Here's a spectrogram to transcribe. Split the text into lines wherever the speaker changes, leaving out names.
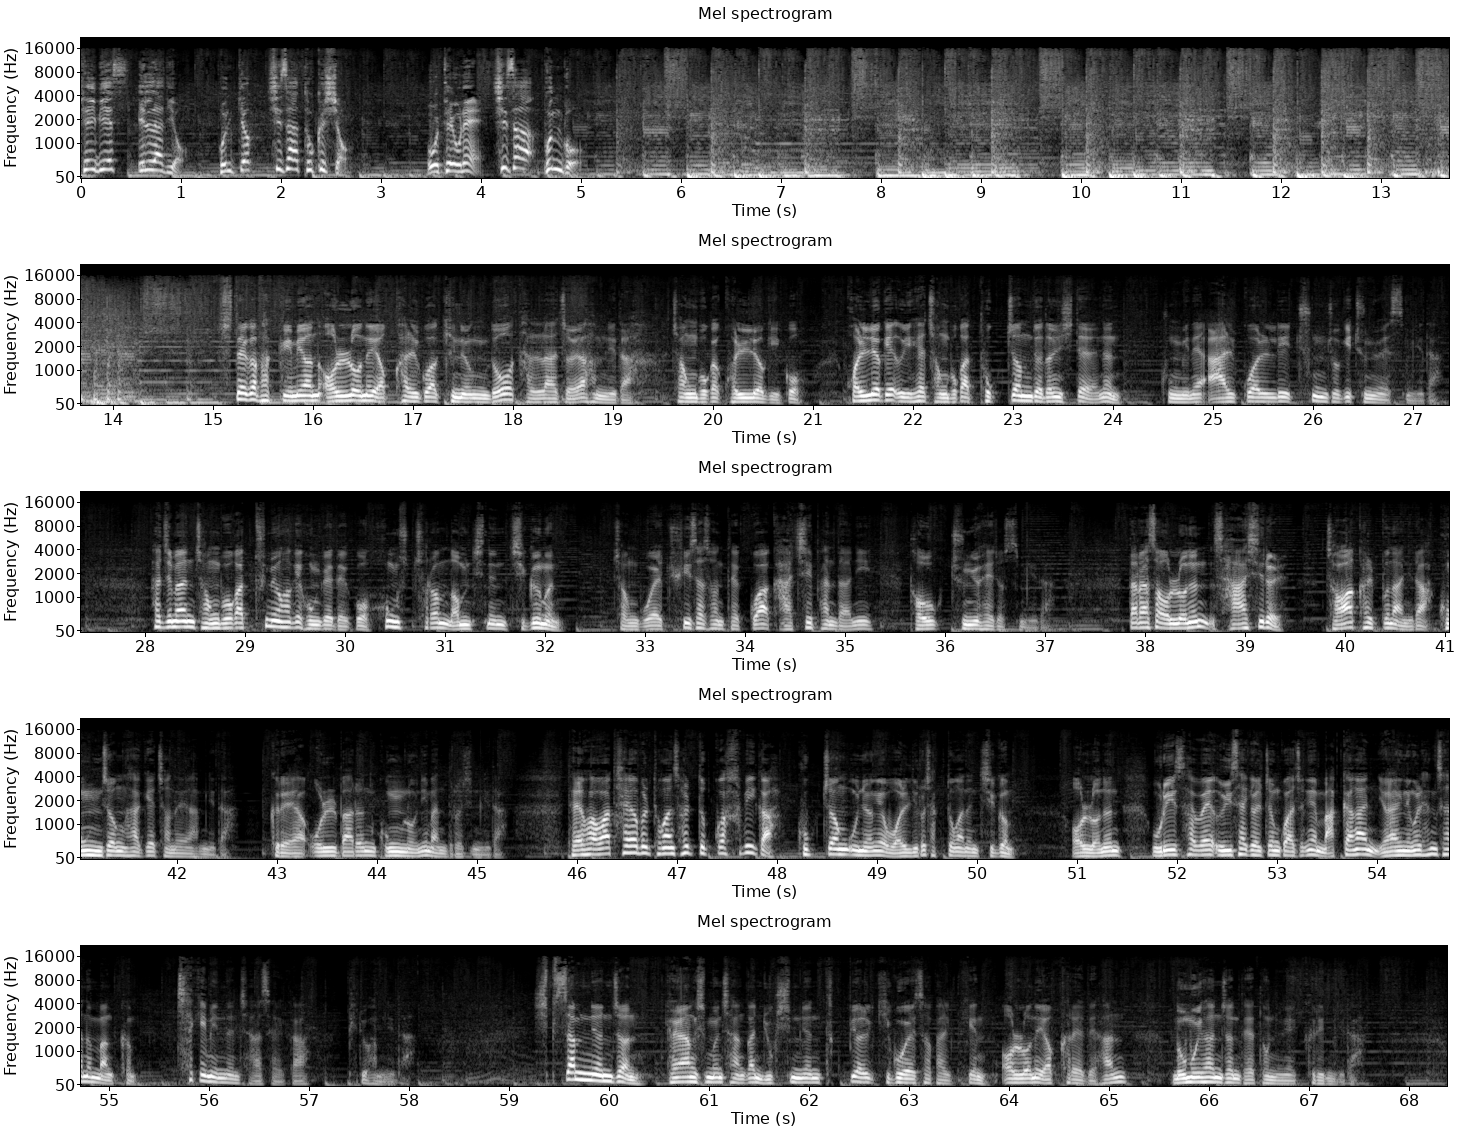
KBS 1라디오 본격 시사 토크쇼 오태훈의 시사본부
시대가 바뀌면 언론의 역할과 기능도 달라져야 합니다. 정보가 권력이고 권력에 의해 정보가 독점되던 시대에는 국민의 알 권리 충족이 중요했습니다. 하지만 정보가 투명하게 공개되고 홍수처럼 넘치는 지금은 정보의 취사 선택과 가치 판단이 더욱 중요해졌습니다. 따라서 언론은 사실을 정확할 뿐 아니라 공정하게 전해야 합니다. 그래야 올바른 공론이 만들어집니다. 대화와 타협을 통한 설득과 합의가 국정 운영의 원리로 작동하는 지금 언론은 우리 사회 의사결정 과정에 막강한 영향력을 행사하는 만큼 책임 있는 자세가 필요합니다. 13년 전 경향신문 창간 60년 특별 기고에서 밝힌 언론의 역할에 대한 노무현 전 대통령의 글입니다.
